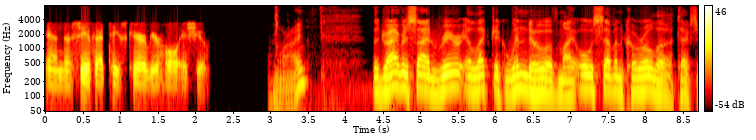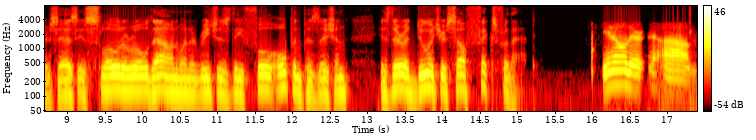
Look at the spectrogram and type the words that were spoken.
and uh, see if that takes care of your whole issue. All right. The driver's side rear electric window of my 07 Corolla, Texter says, is slow to roll down when it reaches the full open position. Is there a do it yourself fix for that? You know, there um,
